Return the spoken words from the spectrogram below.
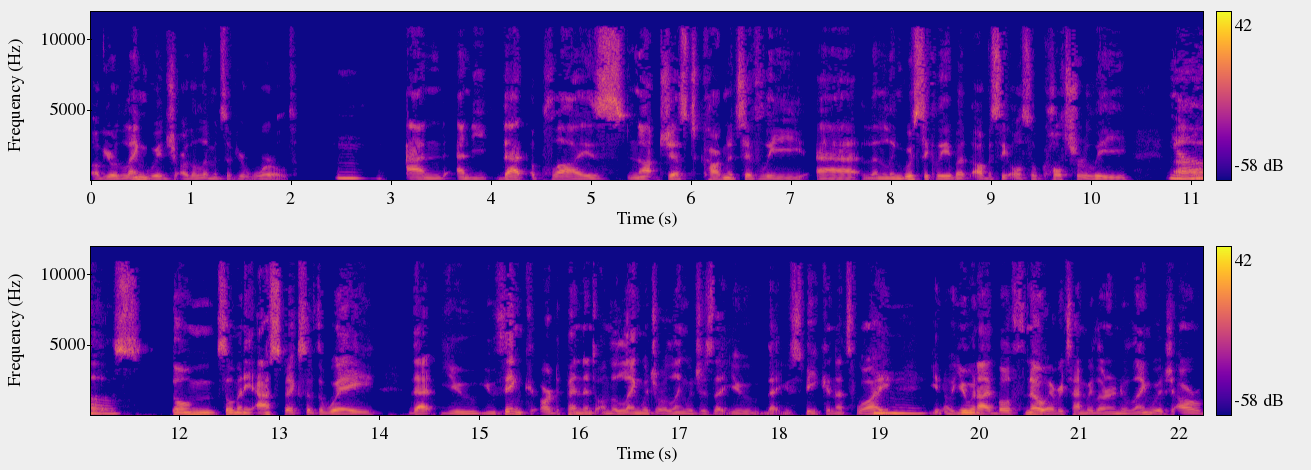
of your language are the limits of your world. Mm. And and that applies not just cognitively uh, and linguistically, but obviously also culturally. Yeah. Uh, so so many aspects of the way that you you think are dependent on the language or languages that you that you speak and that's why mm-hmm. you know you and I both know every time we learn a new language our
